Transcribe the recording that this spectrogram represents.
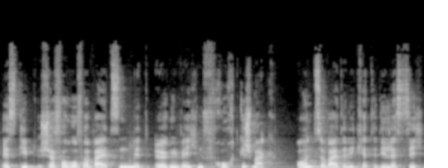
Es gibt Schöfferhofer Weizen mit irgendwelchen Fruchtgeschmack und so weiter. Die Kette, die lässt sich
